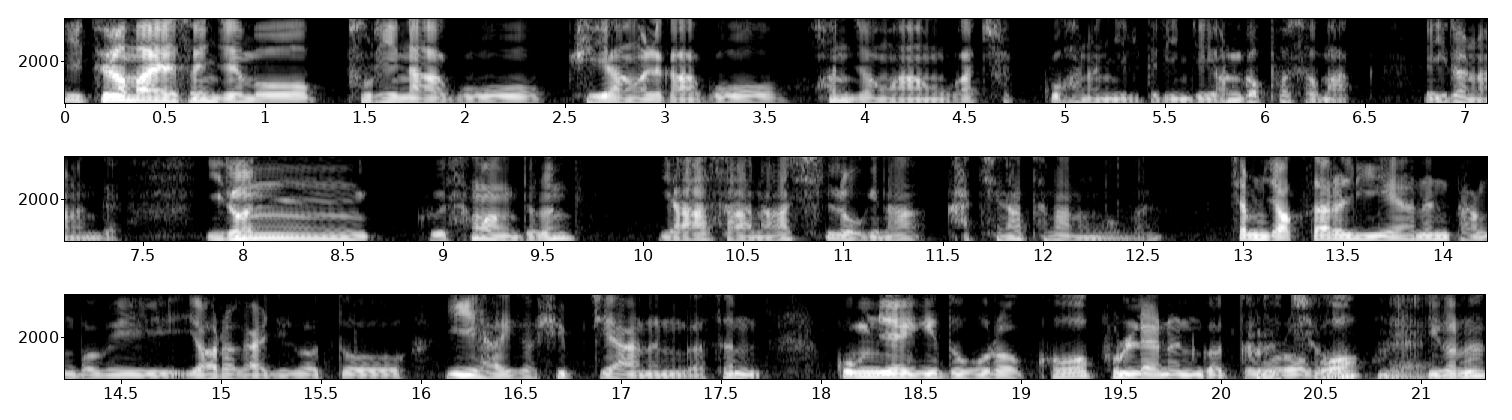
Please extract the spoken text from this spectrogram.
이 드라마에서 이제 뭐 불이 나고 귀향을 가고 헌정왕후가 죽고 하는 일들이 이제 연거푸서 막 일어나는데 이런 그 상황들은 야사나 실록이나 같이 나타나는 건가요? 참 역사를 이해하는 방법이 여러 가지고 또 이해하기가 쉽지 않은 것은 꿈 얘기도 그렇고 불내는 것도 그 그렇죠. 렇고 네. 이거는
